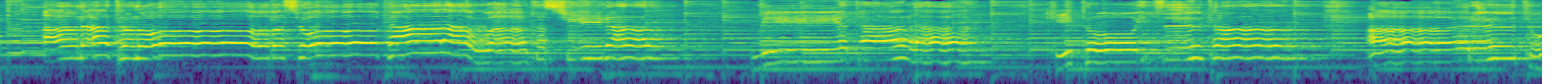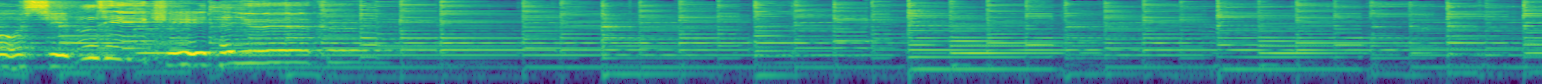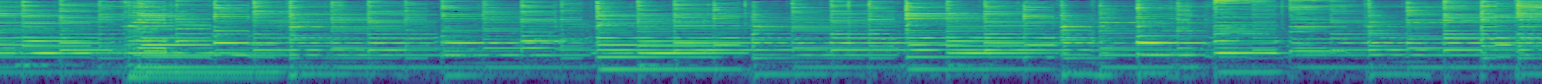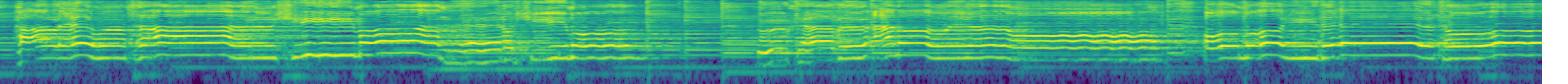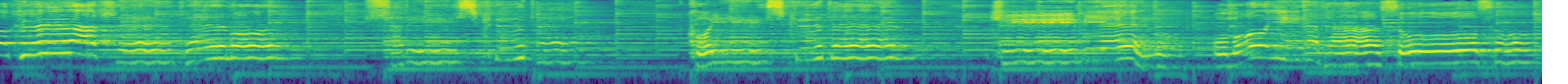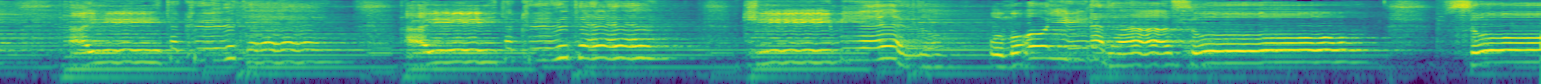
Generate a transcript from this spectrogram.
「あなたの場所から私が見えたらきっといつか会えると信じきてゆく。晴れ渡る日も雨の日も浮かぶあの笑顔思い出遠く忘れても寂しくて恋しくて君への思いならそうそう。会いたくて会いたくて君への思いならそう。そう。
